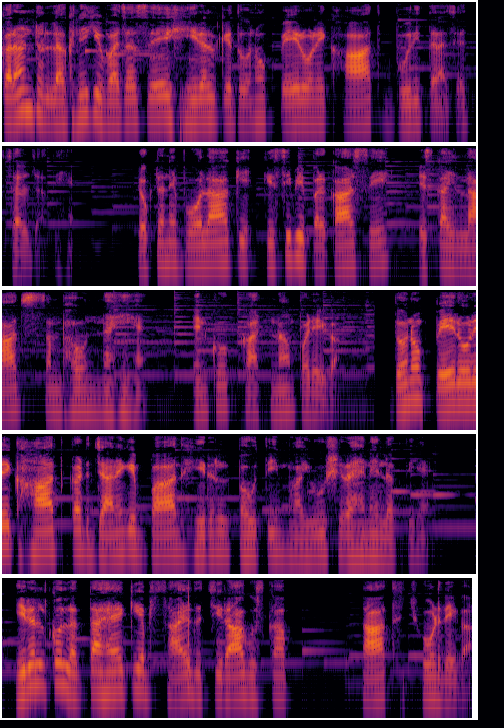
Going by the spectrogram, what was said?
करंट लगने की वजह से हिरल के दोनों पैर और एक हाथ बुरी तरह से चल जाते हैं। डॉक्टर ने बोला कि किसी भी प्रकार से इसका इलाज संभव नहीं है, इनको काटना पड़ेगा। दोनों पैर और एक हाथ कट जाने के बाद हिरल बहुत ही मायूस रहने लगती है। हिरल को लगता है कि अब शायद चिराग उसका साथ छोड़ देगा।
